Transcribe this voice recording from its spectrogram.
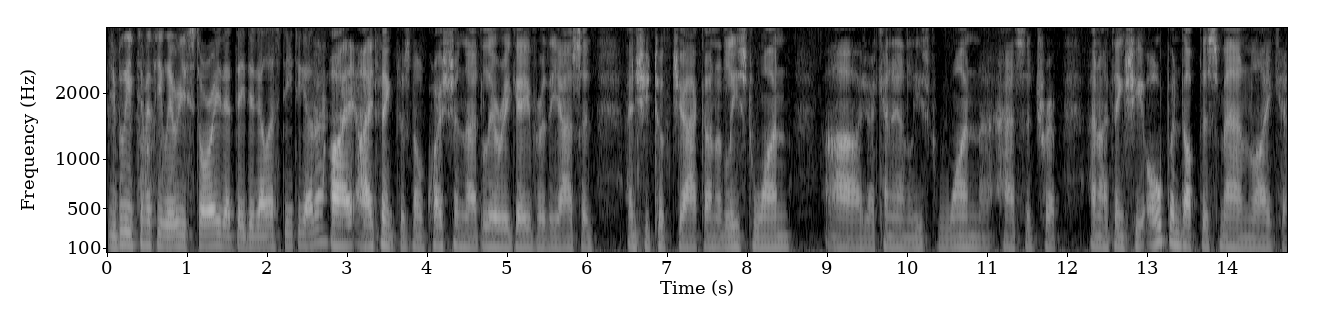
You believe Timothy Leary's story that they did LSD together? I, I think there's no question that Leary gave her the acid, and she took Jack on at least one, uh, Jack Kennedy on at least one acid trip and I think she opened up this man like uh,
